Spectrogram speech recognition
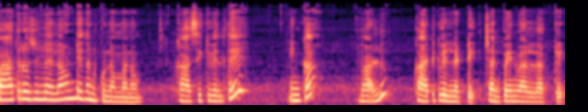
పాత రోజుల్లో ఎలా ఉండేది అనుకున్నాం మనం? కాశీకి వెళ్తే ఇంకా వాళ్ళు కాటికి వెళ్ళినట్టే చనిపోయిన వాళ్ళకే.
